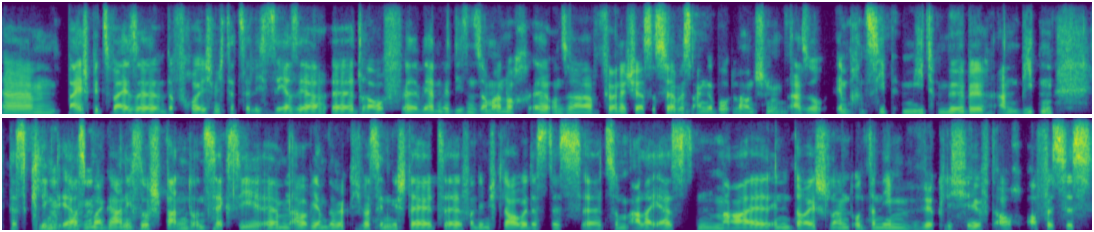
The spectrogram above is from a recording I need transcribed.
Ähm, beispielsweise, da freue ich mich tatsächlich sehr, sehr äh, drauf, äh, werden wir diesen Sommer noch äh, unser Furniture as a Service Angebot launchen, also im Prinzip Mietmöbel anbieten. Das klingt mhm. erstmal gar nicht so spannend und sexy, ähm, aber wir haben da wirklich was hingestellt, äh, von dem ich glaube, dass das äh, zum allerersten Mal in Deutschland Unternehmen wirklich hilft, auch Offices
